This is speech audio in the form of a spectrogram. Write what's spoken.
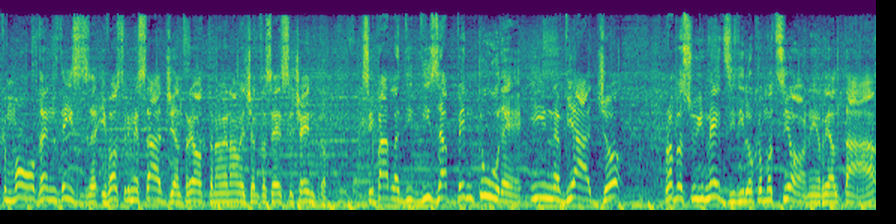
Rock More Than This, i vostri messaggi al 3899 106 600. Si parla di disavventure in viaggio, proprio sui mezzi di locomozione in realtà.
